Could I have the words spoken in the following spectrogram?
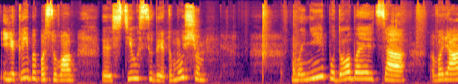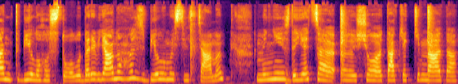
і який би пасував е, стіл сюди, тому що мені подобається варіант білого столу дерев'яного з білими стільцями. Мені здається, е, що так як кімната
